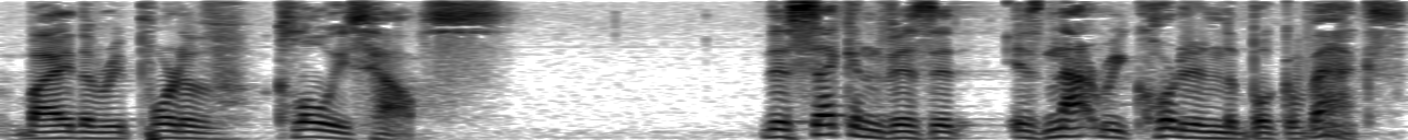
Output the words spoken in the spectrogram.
by the report of Chloe's house. The second visit is not recorded in the book of Acts.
